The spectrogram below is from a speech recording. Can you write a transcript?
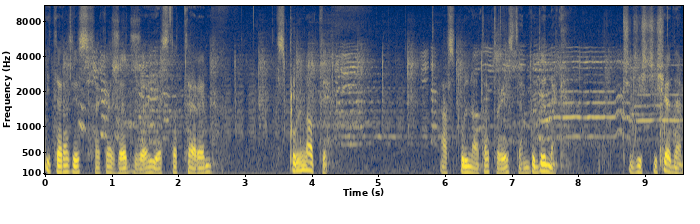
I teraz jest taka rzecz, że jest to teren wspólnoty. A wspólnota to jest ten budynek 37.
